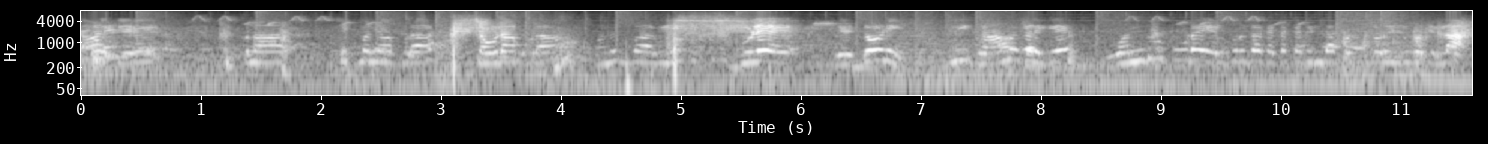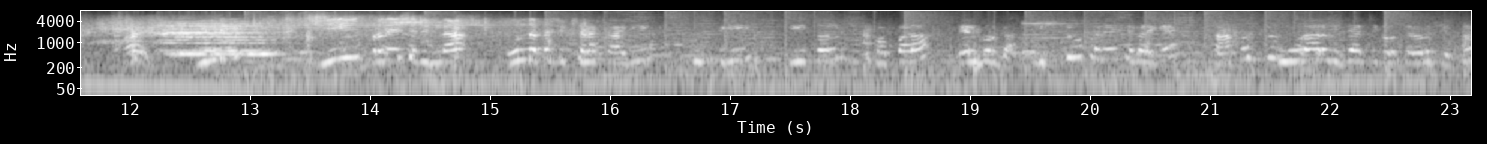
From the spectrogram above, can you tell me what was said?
ತಾಳಕೇರಿ ಚಿಕ್ಕಮಲ್ಲಾಪುರ ಚೌಡಾಪುರ, ಮನುಸ್ಬಾವಿ, ಗುಳೆ, ಎಡ್ಡೋಣಿ ಈ ಗ್ರಾಮಗಳಿಗೆ ಒಂದು ಕೂಡ ಯಲಬುರ್ಗಾ ಘಟಕದಿಂದ ಬಸ್ಗಳು ಇರುವುದಿಲ್ಲ. ಇಲ್ಲಿ ಈ ಪ್ರದೇಶದಿಂದ ಉನ್ನತ ಶಿಕ್ಷಣಕ್ಕಾಗಿ ಕುಷ್ಟಗಿ ಈಕಲ್ ಕೊಪ್ಪಳ ಯಲಬುರ್ಗ ಇಷ್ಟು ಪ್ರದೇಶಗಳಿಗೆ ಸಾಕಷ್ಟು ನೂರಾರು ವಿದ್ಯಾರ್ಥಿಗಳು ತೆರಳುತ್ತಿದ್ದು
